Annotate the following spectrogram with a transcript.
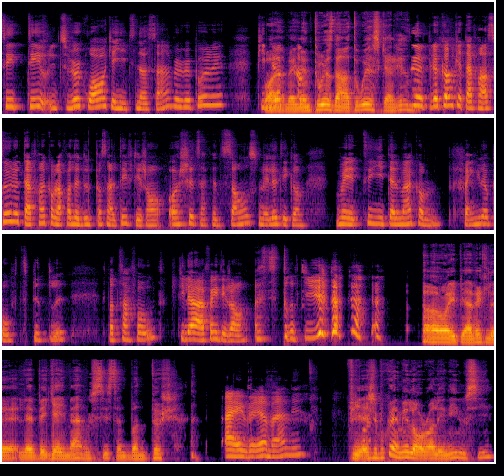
tu veux croire qu'il est innocent, veux, veux pas, là. Puis Ouais, là, mais il y a une twist dans la twist, Karine. puis là, comme que t'apprends ça, là, t'apprends comme l'affaire de double personnalité, puis t'es genre, oh shit, ça fait du sens. Mais là, t'es comme, mais tu sais, il est tellement comme fin, là, pauvre petit pit, là. C'est pas de sa faute. Puis là, à la fin, t'es genre, ah, c'est trop cul. Ah ouais, puis avec le, le bégaiement aussi, c'est une bonne touche. hey, vraiment, là. Puis euh, j'ai beaucoup aimé Laura Linney aussi,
